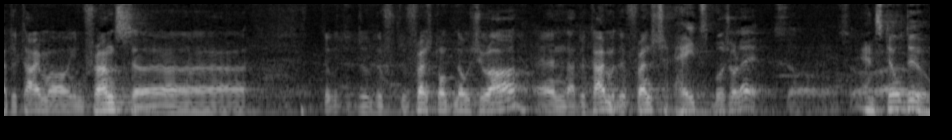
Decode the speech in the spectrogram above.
At the time uh, in France, uh, the, the, the, the French don't know Jura, and at the time the French hates Beaujolais. So, so, and still do.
